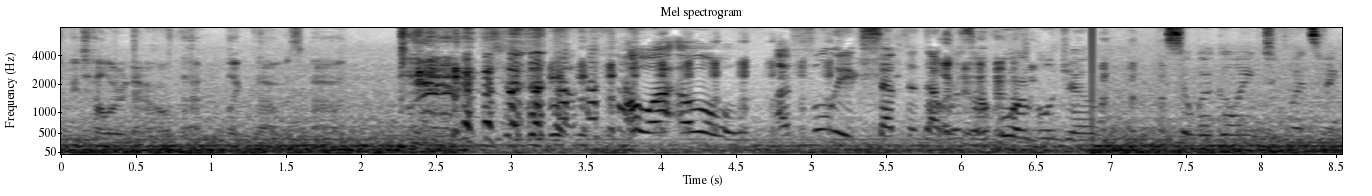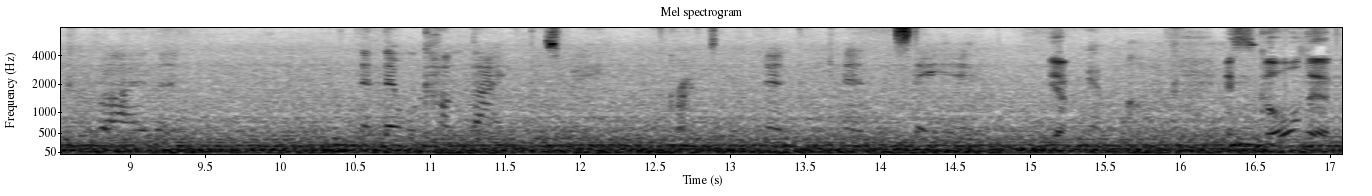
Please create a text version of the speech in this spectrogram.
do we tell her now that like that was bad? Oh, I, oh, fully accept that that was a horrible joke. So we're going towards Vancouver Island, and then we'll come back this way Correct. and and stay here. Yep. Yep. Oh in Golden.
